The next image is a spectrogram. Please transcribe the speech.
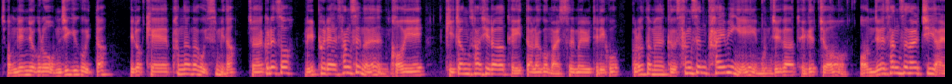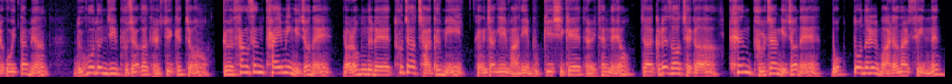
점진적으로 움직이고 있다 이렇게 판단하고 있습니다. 자 그래서 리플의 상승은 거의 기정사실화 돼 있다라고 말씀을 드리고 그렇다면 그 상승 타이밍이 문제가 되겠죠. 언제 상승할지 알고 있다면 누구든지 부자가 될 수 있겠죠. 그 상승 타이밍 이전에 여러분들의 투자 자금이 굉장히 많이 묶이시게 될 텐데요. 자, 그래서 제가 큰 불장 이전에 목돈을 마련할 수 있는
